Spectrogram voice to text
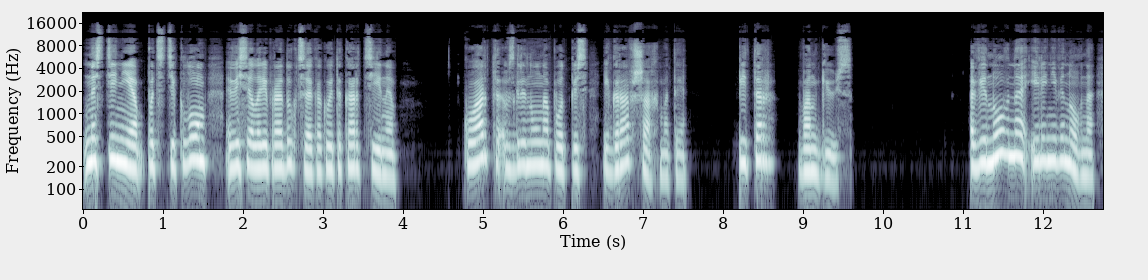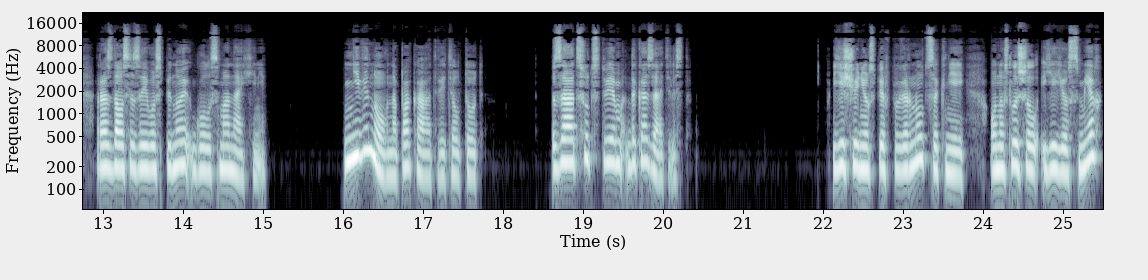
На стене под стеклом висела репродукция какой-то картины. Куарт взглянул на подпись «Игра в шахматы». Питер Ван Гюйс. «Виновна или невиновна?» — раздался за его спиной голос монахини. «Невиновна пока», — ответил тот, — «за отсутствием доказательств». Еще не успев повернуться к ней, он услышал ее смех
